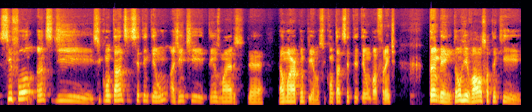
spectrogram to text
Se for antes de. Se contar antes de 71, a gente tem os maiores. É, é o maior campeão. Se contar de 71 para frente, também. Então o rival só tem que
